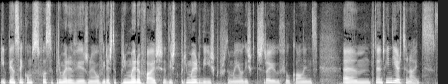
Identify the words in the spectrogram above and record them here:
e pensem como se fosse a primeira vez, não é? Ouvir esta primeira faixa deste primeiro disco, porque também é o disco de estreia do Phil Collins. Um, portanto, In the Air Tonight.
